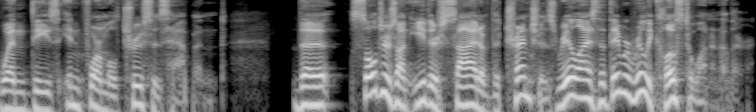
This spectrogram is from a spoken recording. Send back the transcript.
when these informal truces happened, the soldiers on either side of the trenches realized that they were really close to one another.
